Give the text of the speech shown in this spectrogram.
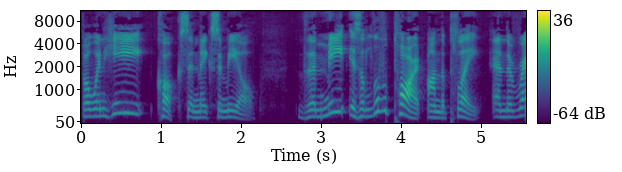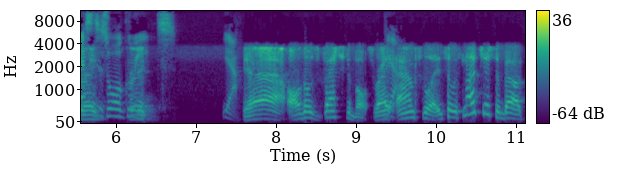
But when he cooks and makes a meal, the meat is a little part on the plate and the rest Great. is all Great. greens. Yeah. Yeah, all those vegetables, right? Yeah. Absolutely. So it's not just about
